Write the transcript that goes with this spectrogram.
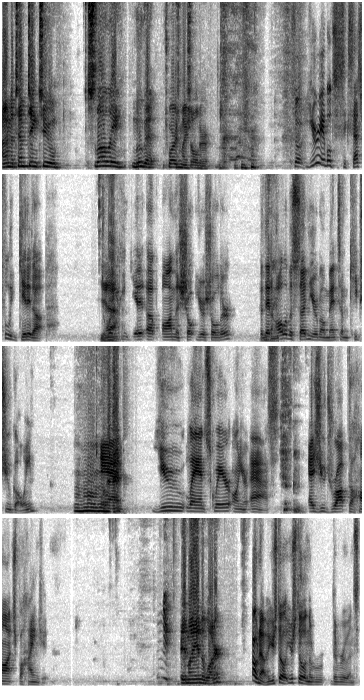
I'm attempting to slowly move it towards my shoulder. So you're able to successfully get it up. Where Yeah. you can get it up on the sho- your shoulder, but then Okay. all of a sudden your momentum keeps you going, and you land square on your ass as you drop the haunch behind you. Am I in the water? Oh no, you're still you're still in the the ruins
